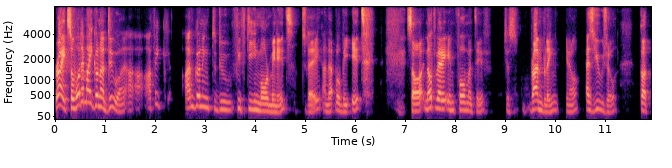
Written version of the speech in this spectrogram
Right. So what am I gonna do? I, I, I think I'm going to do 15 more minutes today, and that will be it. so not very informative, just rambling, you know, as usual, but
